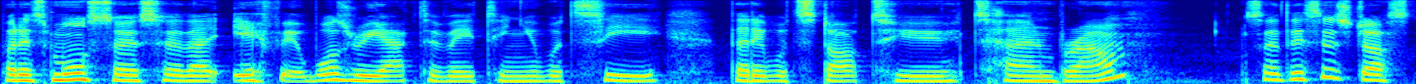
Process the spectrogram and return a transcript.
but it's more so so that if it was reactivating, you would see that it would start to turn brown. So this is just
